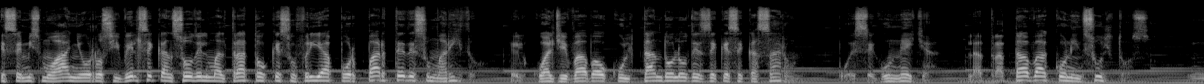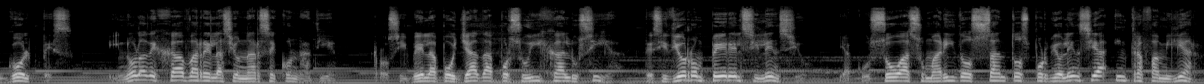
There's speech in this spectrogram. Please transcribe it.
Ese mismo año, Rosibel se cansó del maltrato que sufría por parte de su marido, el cual llevaba ocultándolo desde que se casaron, pues según ella, la trataba con insultos, golpes y no la dejaba relacionarse con nadie. Rosibel, apoyada por su hija Lucía, decidió romper el silencio y acusó a su marido Santos por violencia intrafamiliar.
